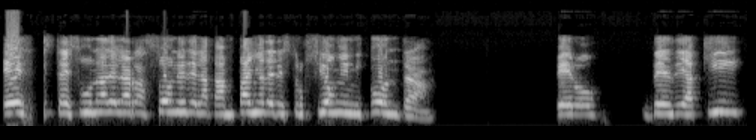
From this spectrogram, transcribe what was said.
esta es una de las razones de la campaña de destrucción en mi contra. Pero desde aquí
